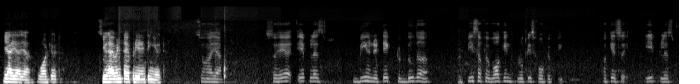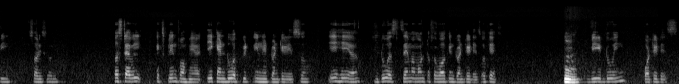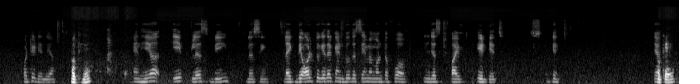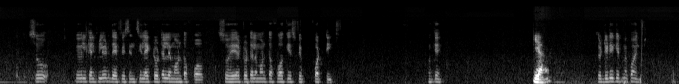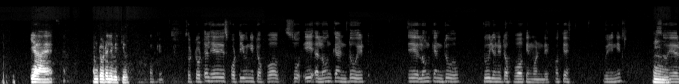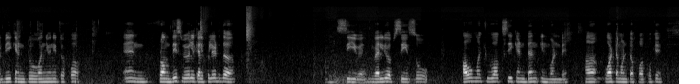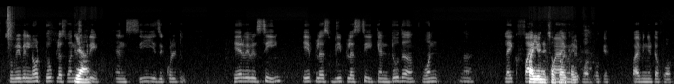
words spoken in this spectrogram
yeah yeah yeah what yet So you haven't typed anything yet so ah, yeah. So here A plus B undertake to do the piece of a work in rupees 450. Okay, so A plus B. Sorry, sorry. First, I will explain from here. A can do a bit in a 20 days. So A here do a same amount of a work in 20 days. Okay. Hmm. B doing 40 days. 40 days, yeah. okay And here A plus B plus C. Like they all together can do the same amount of work in just five, eight days. Okay. Yeah. okay So we will calculate the efficiency like total amount of work. So here total amount of work is 40. Okay. Yeah. So did you get my point? Yeah, I, I'm totally with you. Okay. So total here is 40 unit of work. So A alone can do it. A alone can do two unit of work in one day. Okay. Unit. So Mm. here B can do one unit of work. And from this we will calculate the C va- value of C. So how much work C can done in one day? How what amount of work? Okay. So we will know 2 plus 1 is 3 and C is equal to here we will see A plus B plus C can do the one uh, like 5, Five units of five work, unit right? work. Okay. 5 unit of work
